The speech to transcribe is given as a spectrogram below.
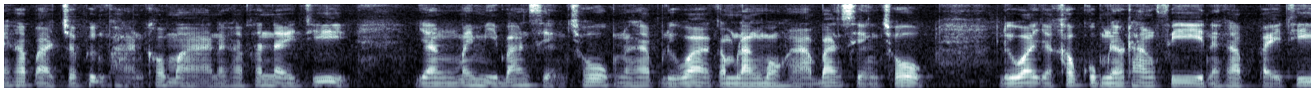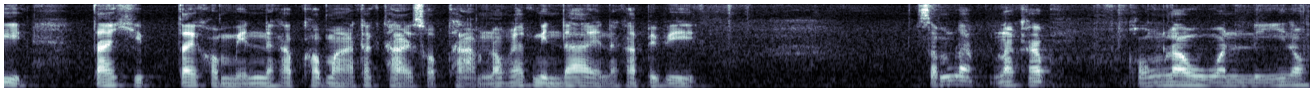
นะครับ อาจจะเพิ่งผ่านเข้ามานะครับ ท่านใดที่ยังไม่มีบ้านเสี่ยงโชคนะครับ หรือว่ากำลังมองหาบ้านเสี่ยงโชค หรือว่าอยากเข้ากลุ่มแนวทางฟรีนะครับ ไปที่ ใต้คลิปใต้คอมเมนต์นะครับ เข้ามาทักทายสอบถามน้องแอดมินได้นะครับพี่พี่สำหรับนะครับของเราวันนี้เนาะ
